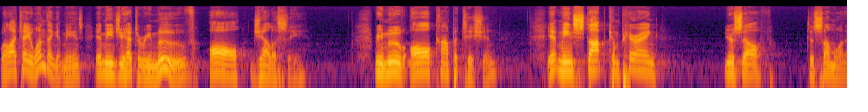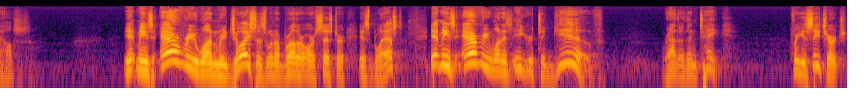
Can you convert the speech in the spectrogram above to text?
Well, I tell you one thing it means it means you have to remove all jealousy, remove all competition. It means stop comparing yourself to someone else. It means everyone rejoices when a brother or sister is blessed. It means everyone is eager to give rather than take. For you see, church,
